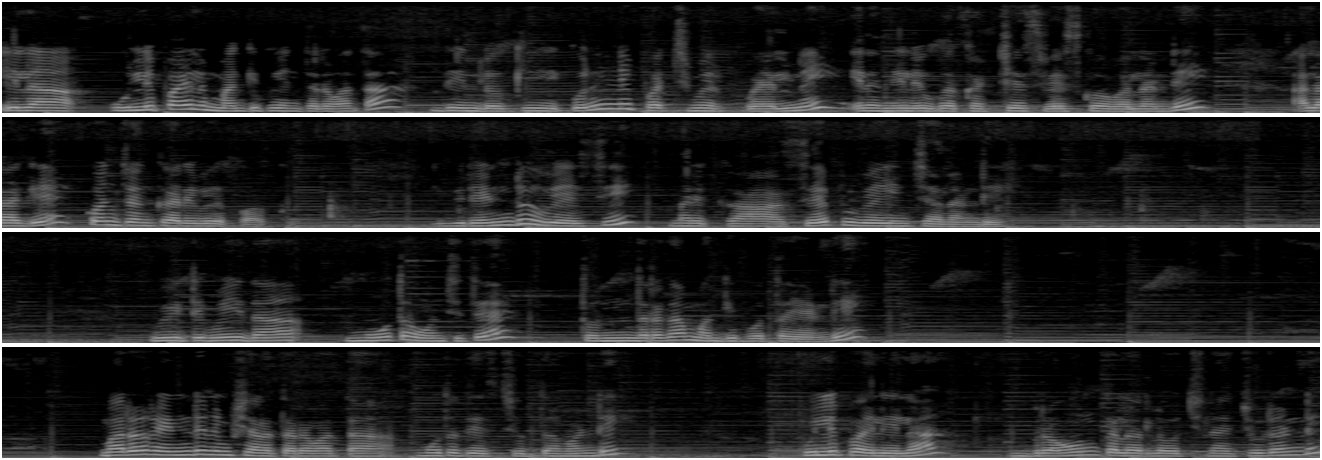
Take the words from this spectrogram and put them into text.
ఇలా ఉల్లిపాయలు మగ్గిపోయిన తర్వాత దీనిలోకి కొన్ని పచ్చిమిరపకాయలని ఇలా నిలువుగా కట్ చేసి వేసుకోవాలండి. అలాగే కొంచెం కరివేపాకు. ఇవి రెండు వేసి మరి కాసేపు వేయించాలండి. వీటి మీద మూత ఉంచితే తొందరగా మగ్గిపోతాయండి. మరో రెండు నిమిషాల తర్వాత మూత తీసి చూద్దామండి. ఉల్లిపాయలు ఇలా బ్రౌన్ కలర్లో వచ్చినాయి చూడండి.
